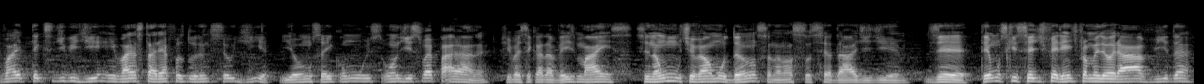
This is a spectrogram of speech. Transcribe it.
vai ter que se dividir em várias tarefas durante o seu dia. E eu não sei como isso, onde isso vai parar, né? Que vai ser cada vez mais. Se não tiver uma mudança na nossa sociedade de dizer temos que ser diferente para melhorar a vida,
